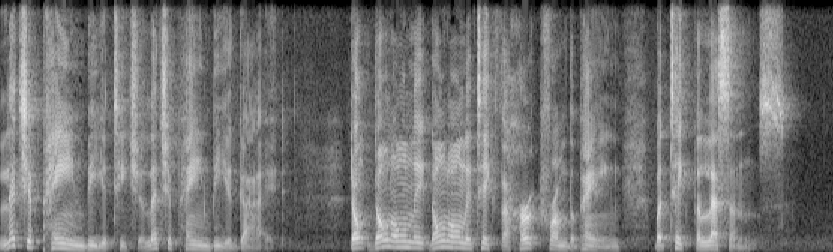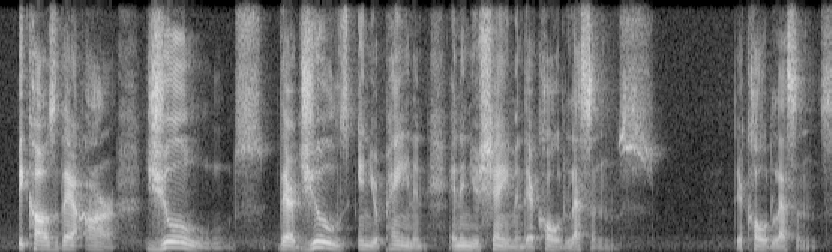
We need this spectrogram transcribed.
Let your pain be your teacher. Let your pain be your guide. Don't don't only don't only take the hurt from the pain, but take the lessons. Because there are jewels. There are jewels in your pain and, and in your shame, and they're called lessons. They're called lessons.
